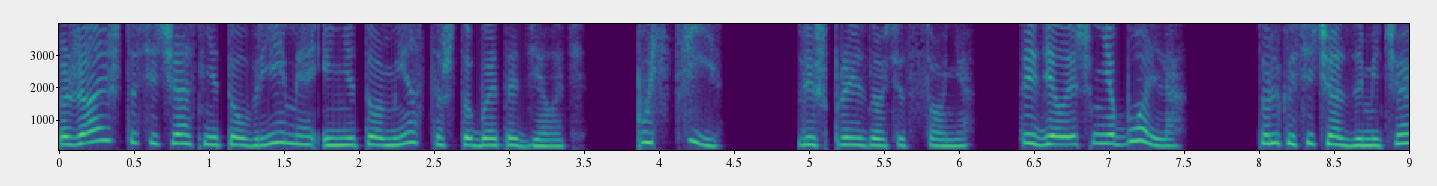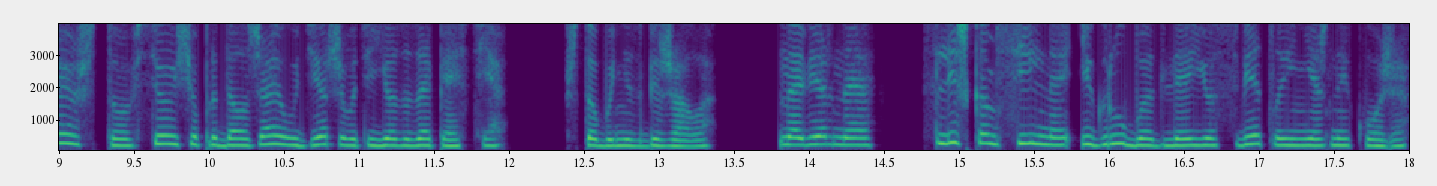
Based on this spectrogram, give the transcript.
Жаль, что сейчас не то время и не то место, чтобы это делать. «Пусти!» — лишь произносит Соня. «Ты делаешь мне больно!» Только сейчас замечаю, что все еще продолжаю удерживать ее за запястье, чтобы не сбежала. Наверное, слишком сильно и грубо для ее светлой и нежной кожи.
